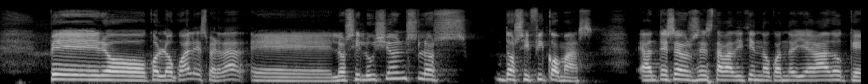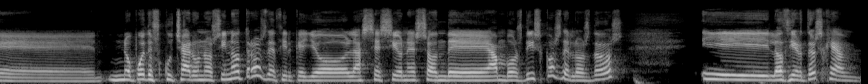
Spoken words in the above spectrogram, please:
Pero con lo cual es verdad, eh, los Illusions los dosifico más. Antes os estaba diciendo cuando he llegado que no puedo escuchar unos sin otros, es decir, que yo las sesiones son de ambos discos, de los dos. Y lo cierto es que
